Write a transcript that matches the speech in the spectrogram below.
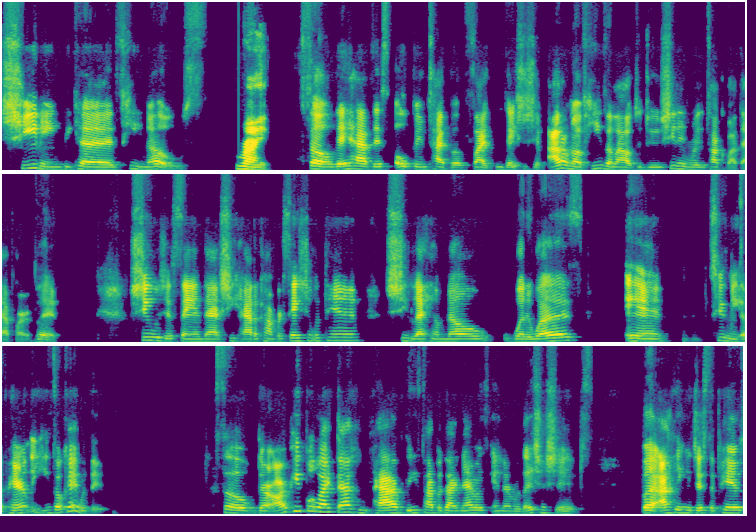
cheating because he knows. Right. So they have this open type of like relationship. I don't know if he's allowed to do. She didn't really talk about that part, but she was just saying that she had a conversation with him. She let him know what it was. And excuse me, apparently he's okay with it. So there are people like that who have these type of dynamics in their relationships. But I think it just depends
